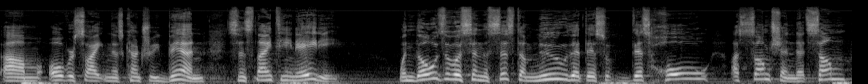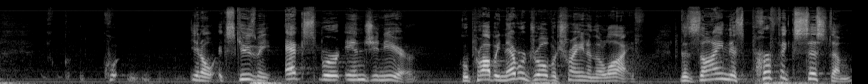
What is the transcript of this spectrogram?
um, oversight in this country been since 1980 when those of us in the system knew that this, this whole assumption that some, you know, excuse me, expert engineer who probably never drove a train in their life, designed this perfect system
